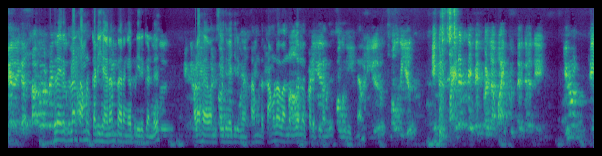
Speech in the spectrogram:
வேலைகள் தகவல்கள் இதுல இருக்கிறதெல்லாம் தமிழ் கடிகாரம் பாருங்க எப்படி இருக்குன்னு. அழகா வந்து செய்து வச்சிருக்கேன் தமிழ தமிழை வந்து முதன்மைப்படுத்தி வந்து செய்திருக்கணும். ஏறும் பகுதியில் நீங்கள் பயணத்தை மேற்கொள்ள வாய்ப்பு தருகிறது. இருநூற்றி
